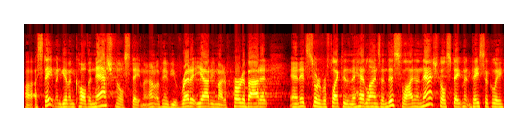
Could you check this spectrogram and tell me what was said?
uh, a statement given called the Nashville Statement. I don't know if any of you have read it yet, you might have heard about it. And it's sort of reflected in the headlines on this slide. And the Nashville Statement basically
